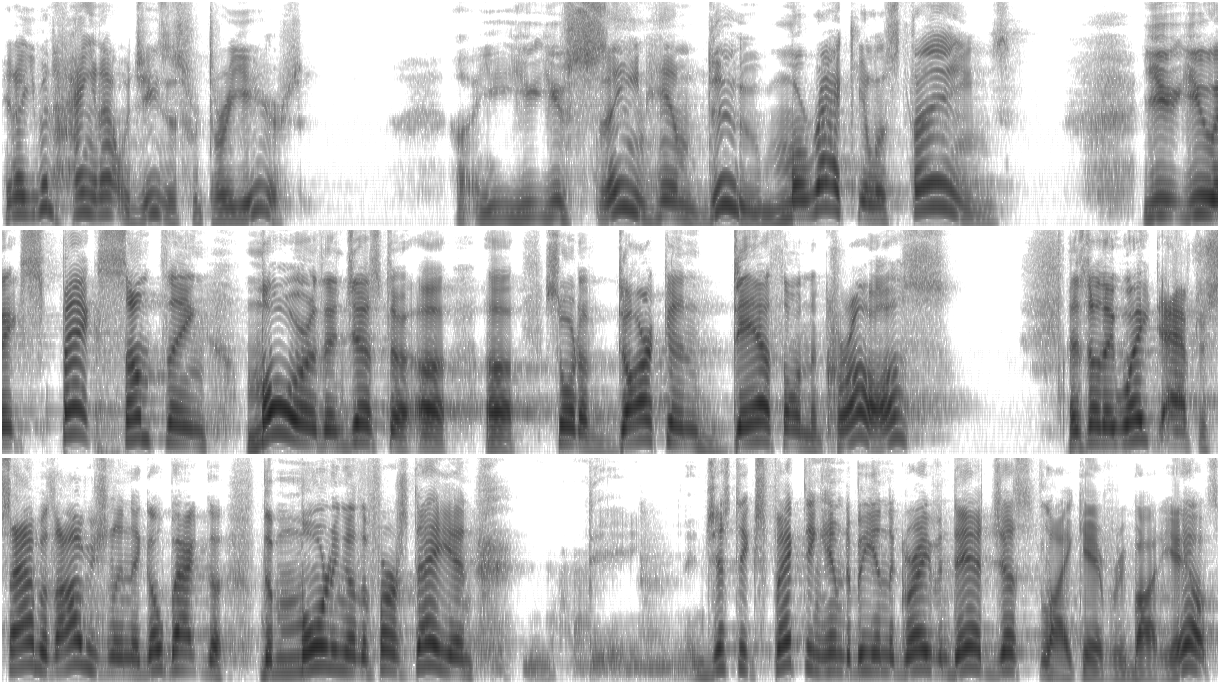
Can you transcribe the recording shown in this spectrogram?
You know, you've been hanging out with Jesus for three years. Uh, you, you've seen him do miraculous things. You, you expect something more than just a, a, a sort of darkened death on the cross. And so they wait after Sabbath, obviously, and they go back the, the morning of the first day, and just expecting him to be in the grave and dead just like everybody else.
